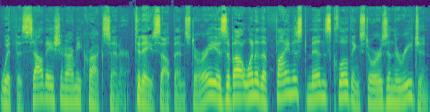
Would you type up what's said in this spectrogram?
with the Salvation Army Kroc Center. Today's South Bend story is about one of the finest men's clothing stores in the region.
